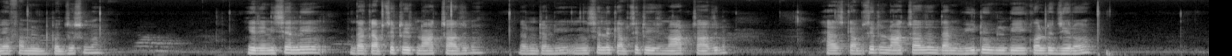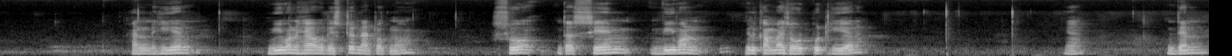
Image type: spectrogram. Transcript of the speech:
waveform will be produced. Here initially the capacitor is not charged. Let me tell you. Initially capacitor is not charged. Has capacitor not charged then V2 will be equal to 0. And here v1 have resistor network now so the same v1 will come as output here. Yeah. Then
